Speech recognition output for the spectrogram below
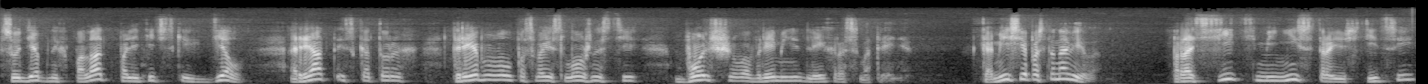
судебных палат политических дел, ряд из которых требовал по своей сложности большего времени для их рассмотрения. Комиссия постановила просить министра юстиции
